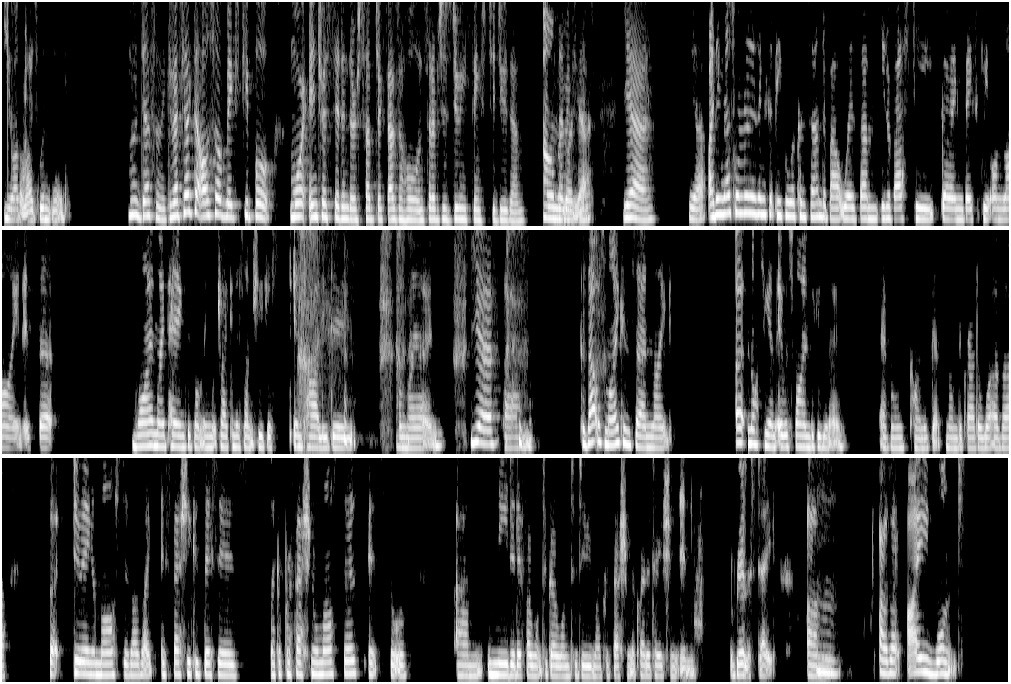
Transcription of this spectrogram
you otherwise wouldn't have. No, definitely. Because I feel like that also makes people more interested in their subject as a whole instead of just doing things to do them. Oh Does my God, yes. Yeah. Yeah, I think that's one of the things that people were concerned about with um, university going basically online is that why am I paying for something which I can essentially just entirely do on my own? Yeah. Because um, that was my concern. Like at Nottingham, it was fine because, you know, everyone kind of gets an undergrad or whatever. But doing a master's, I was like, especially because this is like a professional master's, it's sort of um, needed if I want to go on to do my professional accreditation in real estate. Um, mm. I was like, I want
